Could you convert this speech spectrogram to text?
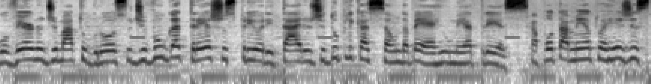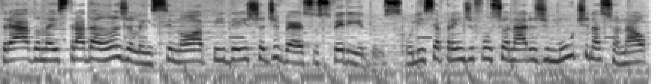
Governo de Mato Grosso divulga trechos prioritários de duplicação da BR-163. Capotamento é registrado na Estrada Ângela, em Sinop, e deixa diversos feridos. Polícia prende funcionários de multinacional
